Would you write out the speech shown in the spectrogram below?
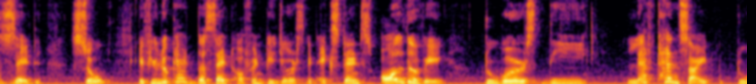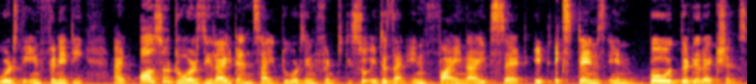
Z. So if you look at the set of integers, it extends all the way towards the left hand side towards the infinity and also towards the right hand side towards infinity. So it is an infinite set. It extends in both the directions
